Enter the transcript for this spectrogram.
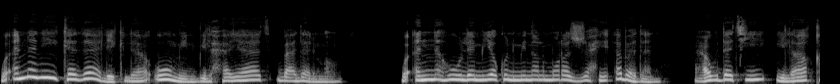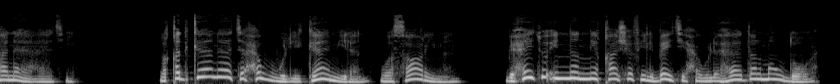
وأنني كذلك لا أؤمن بالحياة بعد الموت. وأنه لم يكن من المرجح أبدا عودتي إلى قناعاتي. لقد كان تحولي كاملا وصارما بحيث إن النقاش في البيت حول هذا الموضوع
